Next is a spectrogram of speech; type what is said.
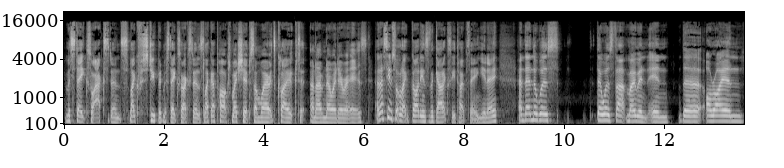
mistakes or accidents, like stupid mistakes or accidents. Like I parked my ship somewhere, it's cloaked and I have no idea where it is. And that seems sort of like Guardians of the Galaxy type thing, you know? And then there was, there was that moment in the Orion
